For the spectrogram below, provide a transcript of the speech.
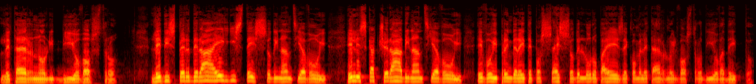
L'Eterno l'Iddio vostro le disperderà egli stesso dinanzi a voi e le scaccerà dinanzi a voi e voi prenderete possesso del loro paese come l'Eterno il vostro Dio v'ha detto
